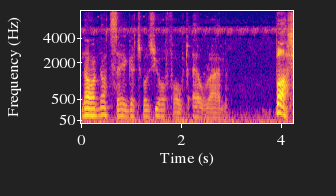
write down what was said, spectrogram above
No, I'm not saying it was your fault, Elran. But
